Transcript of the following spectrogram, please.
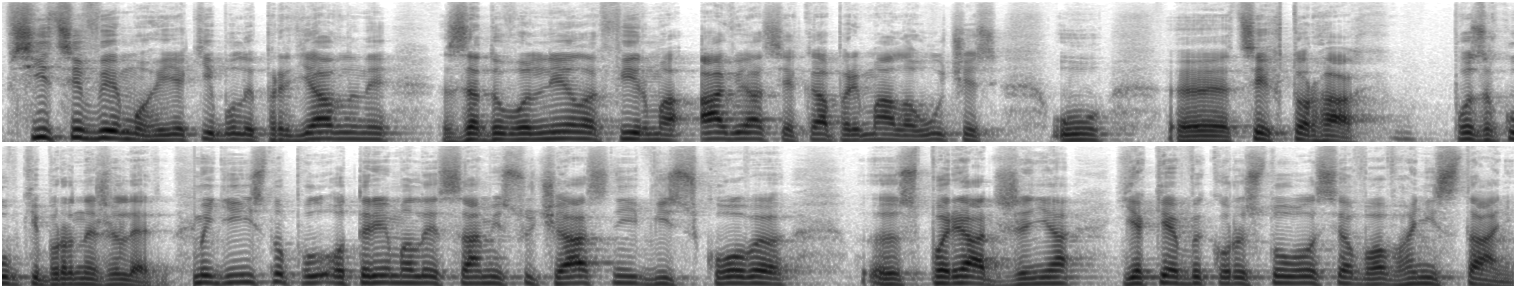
Всі ці вимоги, які були пред'явлені, задовольнила фірма Авіас, яка приймала участь у е, цих торгах по закупці бронежилетів. Ми дійсно отримали самі сучасні військове е, спорядження, яке використовувалося в Афганістані.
